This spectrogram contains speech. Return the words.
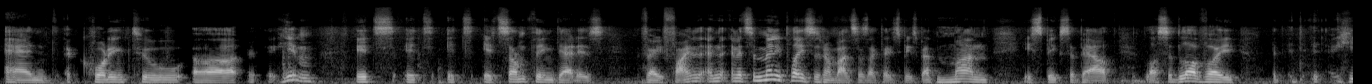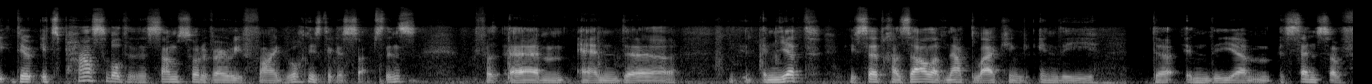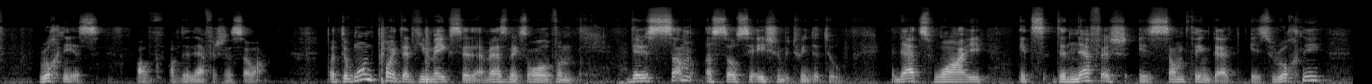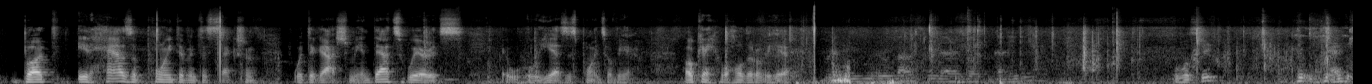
and according to uh, him, it's it's it's it's something that is very fine, and, and it's in many places Ramban says like that. He speaks about man, he speaks about lasad lavoi. He, there, it's possible that there's some sort of very refined ruchnistic substance, for, um, and uh, and yet he said Chazal are not lacking in the the in the um, sense of ruchnius of, of the nefesh and so on. But the one point that he makes, uh, it, Avaz makes all of them, there's some association between the two. And that's why it's the nefesh is something that is ruchni, but it has a point of intersection with the gashmi, and that's where it's uh, he has his points over here. Okay, we'll hold it over here. We'll see. Okay.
